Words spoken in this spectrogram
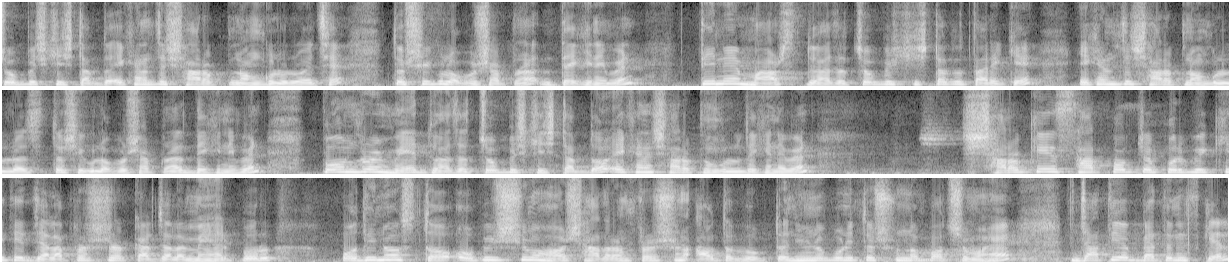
চব্বিশ খ্রিস্টাব্দ। এখানে যে স্মারক নংগুলো রয়েছে, তো সেগুলো অবশ্যই আপনারা দেখে নেবেন। তিনে মার্চ দু হাজার চব্বিশ খ্রিস্টাব্দ তারিখে এখানে যে স্মারক নংগুলো রয়েছে, তো সেগুলো অবশ্যই আপনারা দেখে নেবেন। পনেরোই মে দু হাজার চব্বিশ খ্রিস্টাব্দ, এখানে স্মারক নংগুলো দেখে নেবেন। স্মারকের ছাড়পত্রের পরিপ্রেক্ষিতে জেলা প্রশাসক কার্যালয় মেহেরপুর অধীনস্থ অফিসসমূহ সাধারণ প্রশাসন আওতাভুক্ত নিম্নবর্ণিত শূন্য পদসমূহে জাতীয় বেতন স্কেল,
